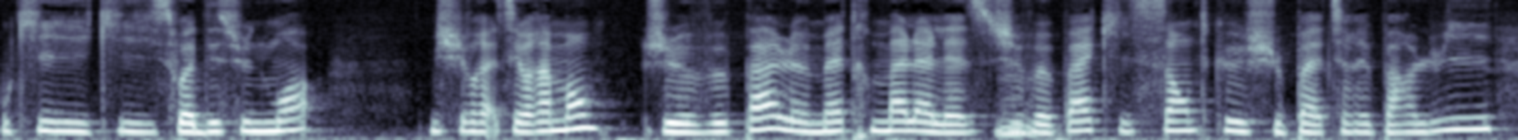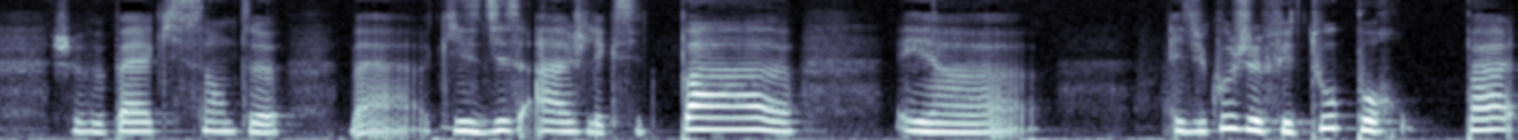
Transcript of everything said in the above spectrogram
ou qu'il qu'il soit déçu de moi. Mais je suis vrai, c'est vraiment, je veux pas le mettre mal à l'aise. Je Mhm. veux pas qu'il sente que je suis pas attirée par lui. Je veux pas qu'il sente, euh, bah, qu'il se dise ah je l'excite pas. euh, et euh, et du coup, je fais tout pour pas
